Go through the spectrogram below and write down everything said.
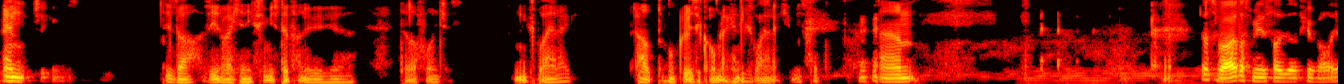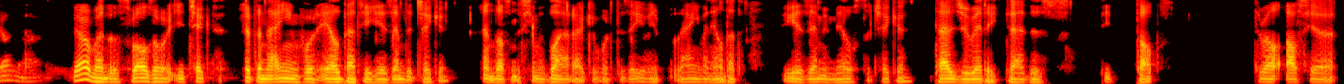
En. Het is dat, zien dat je niks gemist hebt van je uh, telefoontjes. Niks belangrijk. Tot de conclusie komen dat je niks belangrijk gemist hebt. um, dat is waar, dat is meestal het geval, ja. Maar... Ja, maar dat is wel zo. Je checkt, je hebt een neiging voor heel tijd je gsm te checken. En dat is misschien het belangrijke voor te zeggen. Je hebt een neiging van heel tijd je gsm, je mails te checken. Tijdens je werk, tijdens die, dat. Terwijl als je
